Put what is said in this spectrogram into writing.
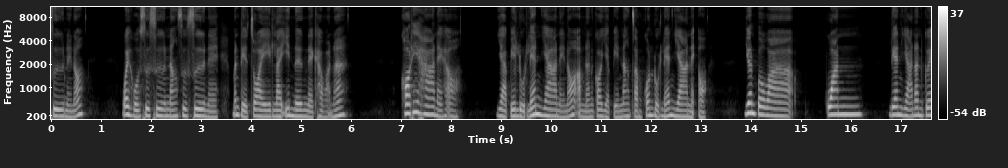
ซื่อๆหน่อยเนาะไว้โหซื่อๆนังซื่อๆแหน่ยมันเดี๋ยวจอยไลอีกนึงเนี่ยค่ะว่านะ ข้อที่5เนี่ยค่ะอ๋ออย่าไปหลุดเล่นยาเนี่ยเนาะอำนั้นก็อย่าไปนั่งจำก้นหลุดเล่นยาเนี่ยอ๋อ ย้อนเปว่ากวนเลียนยานั่นก็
